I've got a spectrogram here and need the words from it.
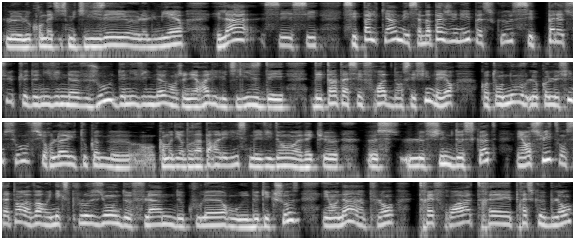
le, le, chromatisme utilisé, la lumière. Et là, c'est c'est c'est pas le cas, mais ça m'a pas gêné parce que c'est pas là-dessus que Denis Villeneuve joue. Denis Villeneuve en général, il utilise des des teintes assez froides dans ses films. D'ailleurs, quand on ouvre le, le film s'ouvre sur l'œil, tout comme euh, comment dire dans un parallélisme évident avec euh, euh, le film de Scott. Et ensuite, on s'attend à avoir une explosion de flammes, de couleurs ou de quelque chose, et on a un plan très froid, très presque blanc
